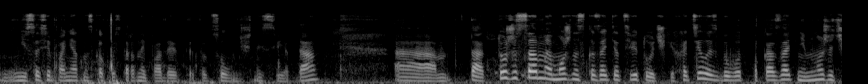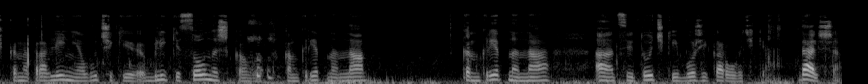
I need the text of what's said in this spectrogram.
не совсем понятно, с какой стороны падает этот солнечный свет, да. Так, то же самое можно сказать о цветочке. Хотелось бы вот показать немножечко направление лучики, блики солнышка вот конкретно на, конкретно на а, цветочке и божьей коровочке. Дальше.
